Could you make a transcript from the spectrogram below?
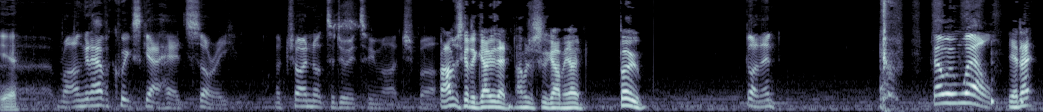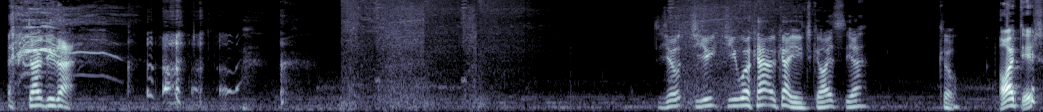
Yeah. Uh, right, I'm gonna have a quick scat ahead. Sorry, I'm trying not to do it too much, but I'm just going to go then. I'm just going to go on my own. Boom. go on then. that went well. Yeah, don't, don't do that. Did you, do you do you work out okay, you guys? Yeah, cool. I did.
